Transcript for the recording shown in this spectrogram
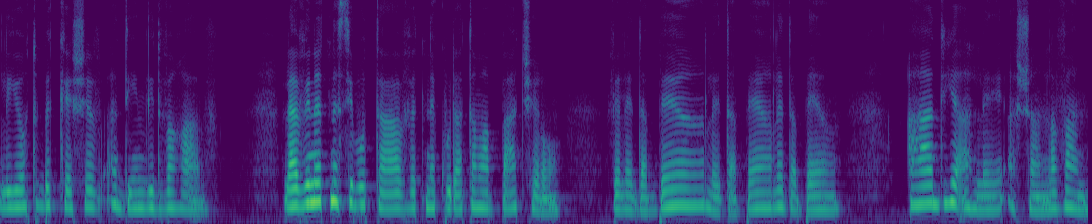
להיות בקשב עדין לדבריו, להבין את נסיבותיו, את נקודת המבט שלו, ולדבר, לדבר, לדבר, עד יעלה עשן לבן.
